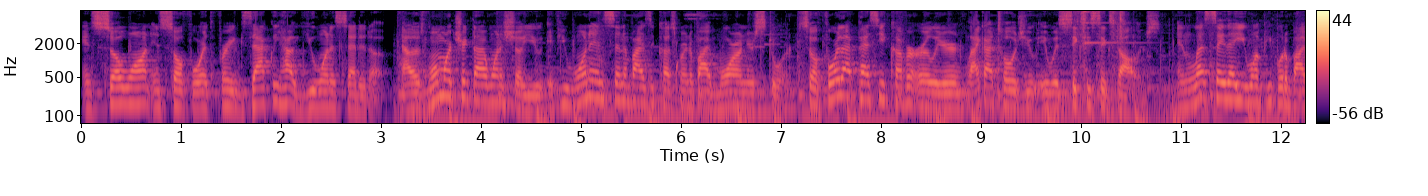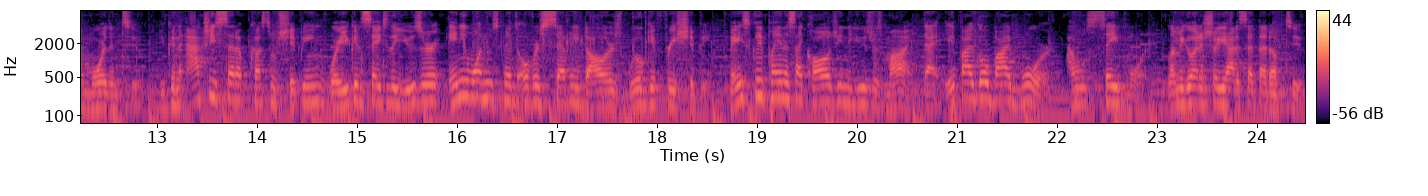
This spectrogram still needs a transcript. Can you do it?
and so on and so forth for exactly how you wanna set it up. Now there's one more trick that I wanna show you if you wanna incentivize the customer to buy more on your store. So for that seat cover earlier, like I told you, it was $66. And let's say that you want people to buy more than two. You can actually set up custom shipping where you can say to the user, anyone who spends over $70 will get free shipping. Basically playing the psychology in the user's mind that if I go buy more, I will save more. Let me go ahead and show you how to set that up too.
